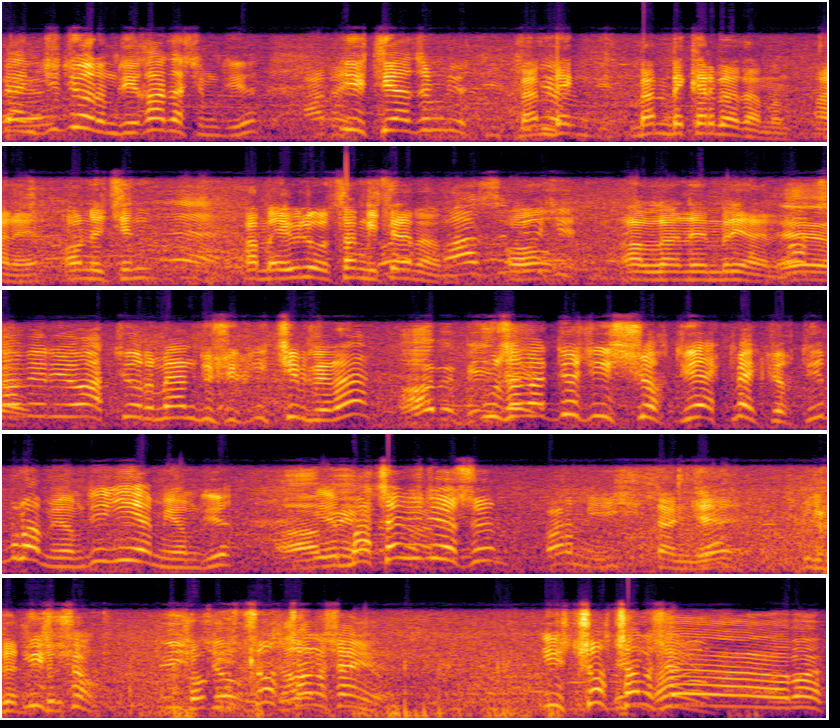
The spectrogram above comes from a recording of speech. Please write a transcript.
Ben gidiyorum diyor kardeşim diyor. İhtiyacım diyor. Ben, Gidiyorum bek, diyor. ben bekar bir adamım. Hani onun için ama evli olsam getiremem. Bazısı O diyor ki- Allah'ın emri yani. Evet. Maça veriyor atıyorum en düşük 2 lira. Abi Bu de- sefer diyor ki iş yok diyor, ekmek yok diyor, bulamıyorum diyor, yiyemiyorum diyor. Abi- E, maça gidiyorsun, Var mı iş sence? Ülkede iş Türk- çok. İş Çok, çok, iş çok çok. çalışan yok. İş çok çalışan yok. Ha bak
